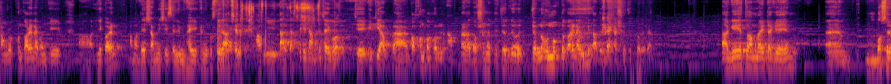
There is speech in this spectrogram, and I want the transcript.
সংরক্ষণ করেন এমনকি ইয়ে করেন, আমাদের সামনে সেই সেলিম ভাই এখানে উপস্থিত আছেন। আমি তার কাছ থেকে জানতে চাইব যে এটি কখন কখন আপনারা দর্শনার্থীর জন্য জন্য উন্মুক্ত করেন এমনকি তাদের দেখার সুযোগ করে দেন। আগে তো আমরা এটাকে বছরে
